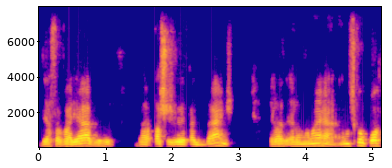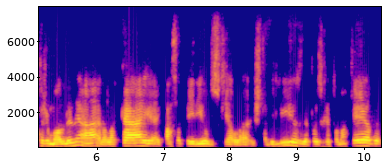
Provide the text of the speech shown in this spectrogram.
dessa variável, da taxa de letalidade, ela, ela não, é, não se comporta de modo linear, ela cai, aí passa períodos que ela estabiliza, depois retoma a queda.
